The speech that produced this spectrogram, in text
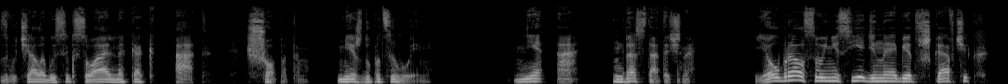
звучала бы сексуально, как ад, шепотом, между поцелуями. Не-а, достаточно. Я убрал свой несъеденный обед в шкафчик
